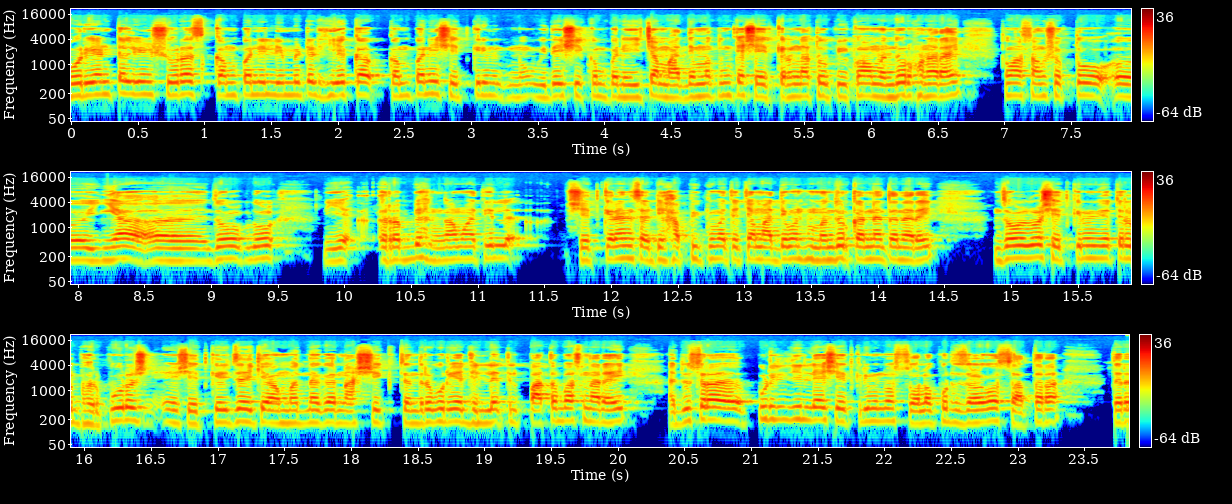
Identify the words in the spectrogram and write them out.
oriental insurance company limited ही एक कंपनी शेतकरी मित्रांनो, विदेशी कंपनी. हिच्या माध्यमातून त्या शेतकऱ्यांना तो तो पीक विमा मंजूर होणार आहे. तुम्हाला सांगू शकतो या जवळजवळ रब्बी हंगामातील शेतकऱ्यांसाठी हा पीक विमा त्याच्या माध्यमातून मंजूर करण्यात येणार आहे. जवळजवळ शेतकरी यातील भरपूर शेतकरी जे आहे की अहमदनगर नाशिक चंद्रपूर या जिल्ह्यातील पात्र बसणार आहे. दुसरा पुढील जिल्हा आहे शेतकरी म्हणून सोलापूर जळगाव सातारा. तर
